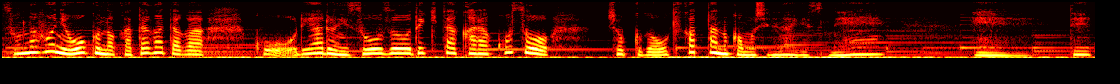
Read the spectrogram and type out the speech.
そんな風に多くの方々がこうリアルに想像できたからこそショックが大きかったのかもしれないですね、えー、で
